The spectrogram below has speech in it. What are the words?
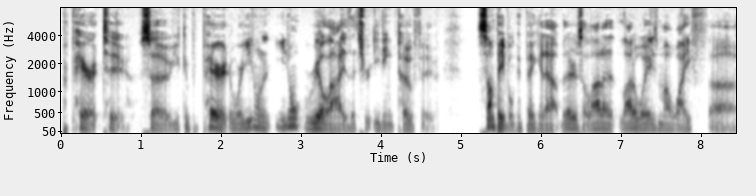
prepare it too. So you can prepare it where you don't you don't realize that you're eating tofu. Some people can pick it out, but there's a lot of a lot of ways my wife uh,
